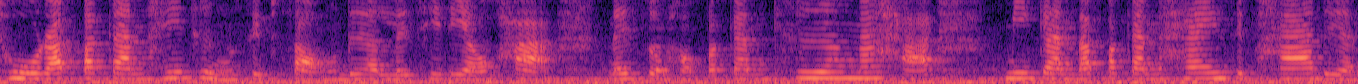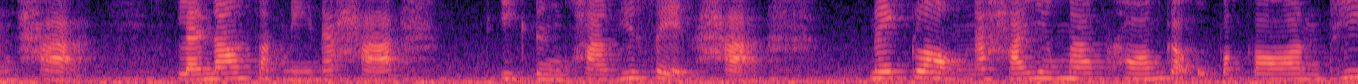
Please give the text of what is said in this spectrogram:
ชูรับประกันให้ถึง 12 เดือนเลยทีเดียวค่ะ ในส่วนของประกันเครื่องนะคะ มีการรับประกันให้ 15 เดือนค่ะ และนอกจากนี้นะคะ อีกหนึ่งความพิเศษค่ะในกล่องนะคะยังมาพร้อมกับอุปกรณ์ที่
